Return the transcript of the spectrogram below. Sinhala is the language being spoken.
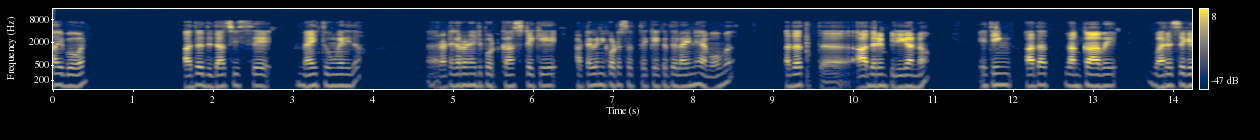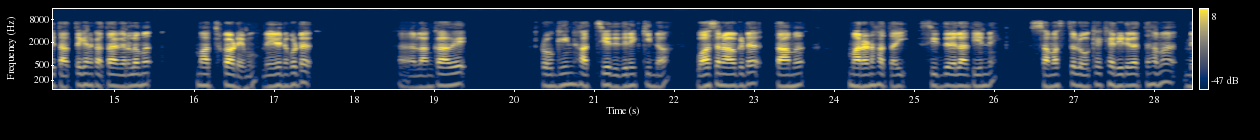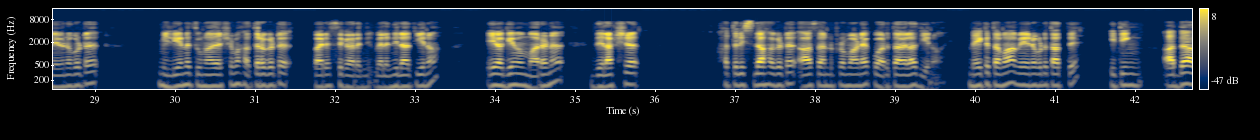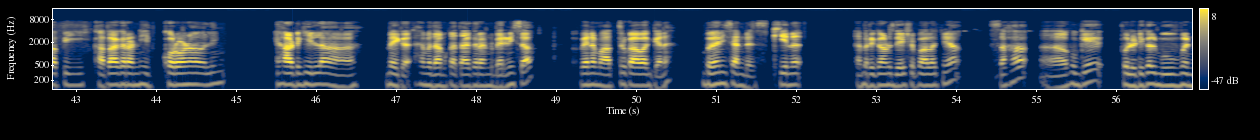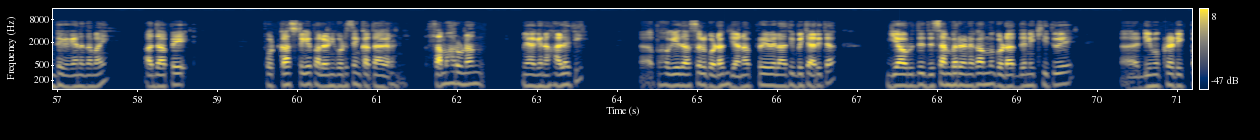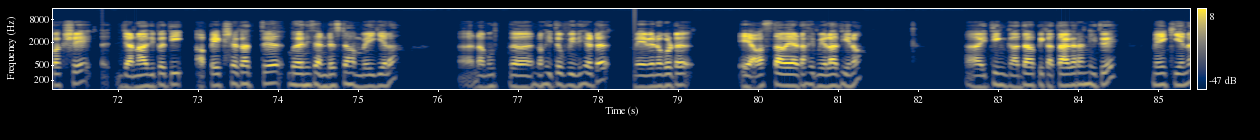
අයිබෝවන් අද දෙදස් විස්සේ මැයි තුන්වැනිද? රට කරනට පොඩ්කාස්ට් එකේ අටවැනි කොටසත් එක එකතු ලයින් හැමෝම අදත් ආදරෙන් පිළිගන්න ඉතිං අදත් ලංකාවේ වරස්සගේ තත්ත ගැන කතා කරලම මාතෘකාඩෙමු මේ වෙනකොට ලංකාවේ රෝගීන් හත්සිය දෙදෙනෙක්කින්න වාසනාවකට තාම මරණ හතයි සිද්ධ වෙලා තියෙන්නේ. සමස්ත ලෝකයක් හැරිට ගත්තහම මේ වෙනකොට මිලියන තුනාදශම හතරකට පරස්ස කර වැළඳිලා තියෙනවා. ඒ වගේම මරණ දෙලක්ෂ හතලිස් දාහකට ආසන්න ප්‍රමාණයක් වර්තා වෙලා තියෙනවා. මේක තමා මේනකොට තත්ත්ේ ඉතිං අද අපි කතා කරන්න හිත් කොරෝනවලින් එහාට කිල්ලා මේක හැමදාම කතා කරන්න බැරි නිසා වෙන මාතෘකාවක් ගැන බර්නි සැන්ඩස් කියන ඇමරිකානු දේශපාලඥයා සහ හුගේ පොලිටිකල් මූවමන්ට් එක ගැන තමයි අද අපේ පොඩ්කාස්ටගේ පලනි කොටසෙන් කතා කරන්නේ. සමහරුනම් මෙයා ගැන හලති පහගේ දස්සල ගොඩක් ජනප්‍රය වෙලා තිබ චරිත ගියවුරුද්ධ දෙසැම්බර වෙනකම්ම ගොඩක් දෙනෙක් හිතුවේ ඩිමොක්‍රටික් පක්ෂේ ජනාධිපති අපේක්ෂකත්වය බර්නි සැන්ඩස්ට හම්වෙයි කියලා. නමුත් නොහිත විදිහට මේ වෙනකොට ඒ අවස්ථාවයට හිමිලා තියෙනවා. ඉතිං අද අපි කතා කරන්න හිතුවේ මේ කියන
